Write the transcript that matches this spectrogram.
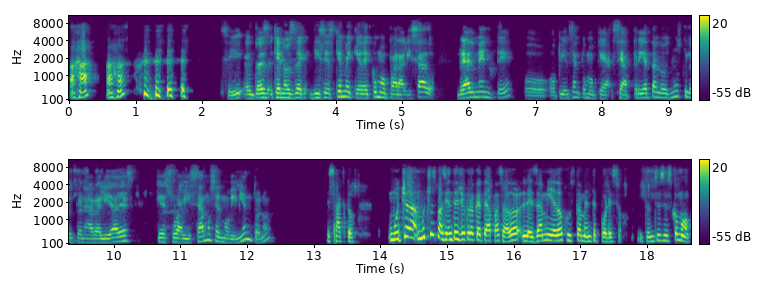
Ajá, ajá. sí, entonces que nos dice, es que me quedé como paralizado. Realmente, o, o piensan como que se aprietan los músculos, pero en la realidad es que suavizamos el movimiento, ¿no? Exacto muchos pacientes, yo creo que te ha pasado, les da miedo justamente por eso. Entonces es como,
